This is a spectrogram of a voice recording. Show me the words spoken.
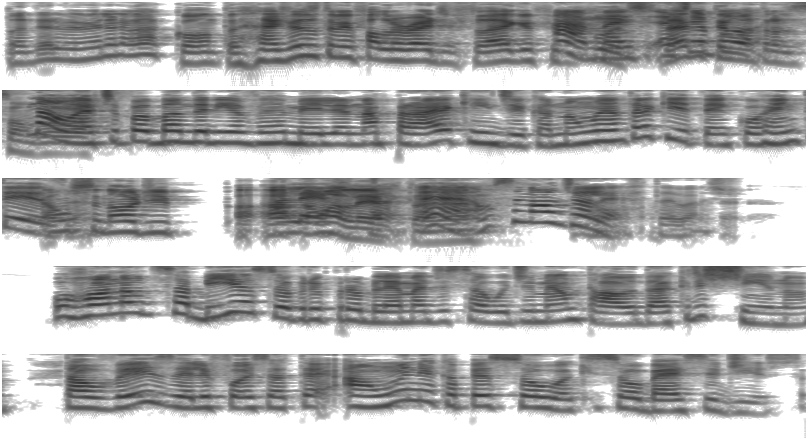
Bandeira vermelha não dá conta. Às vezes eu também falo red flag e fico, Ah, mas é deve tipo- ter uma tradução Não, boa. é tipo a bandeirinha vermelha na praia que indica não entra aqui, tem correnteza. É um sinal de... a- alerta. É um alerta, É, né? é um sinal de alerta, eu acho. O Ronald sabia sobre o problema de saúde mental da Cristina. Talvez ele fosse até a única pessoa que soubesse disso.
